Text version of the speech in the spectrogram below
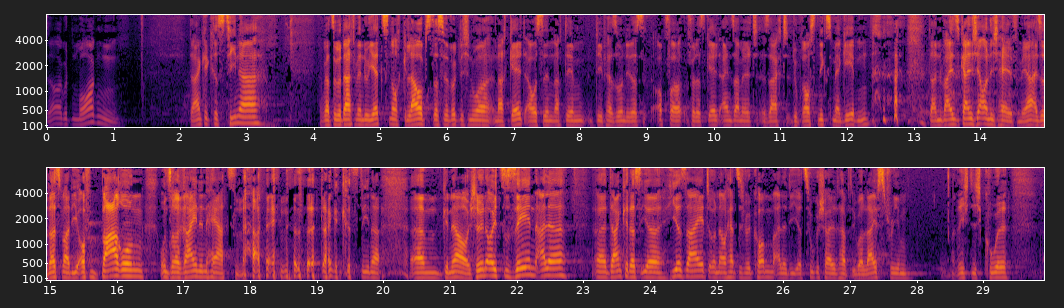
So, guten Morgen. Danke, Christina. Ich habe gerade so gedacht, wenn du jetzt noch glaubst, dass wir wirklich nur nach Geld aus sind, nachdem die Person, die das Opfer für das Geld einsammelt, sagt, du brauchst nichts mehr geben, dann weiß, kann ich ja auch nicht helfen. Ja? Also das war die Offenbarung unserer reinen Herzen. Amen. danke, Christina. Ähm, genau, schön euch zu sehen, alle. Äh, danke, dass ihr hier seid und auch herzlich willkommen, alle, die ihr zugeschaltet habt über Livestream. Richtig cool.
